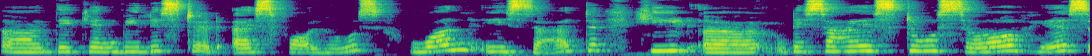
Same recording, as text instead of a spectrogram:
uh, they can be listed as follows. One is that he uh, to serve his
